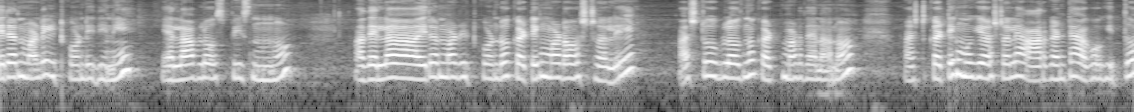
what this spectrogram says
ಐರನ್ ಮಾಡಿ ಇಟ್ಕೊಂಡಿದ್ದೀನಿ. ಎಲ್ಲ ಬ್ಲೌಸ್ ಪೀಸ್ನು ಅದೆಲ್ಲ ಐರನ್ ಮಾಡಿ ಇಟ್ಕೊಂಡು ಕಟಿಂಗ್ ಮಾಡೋ ಅಷ್ಟರಲ್ಲಿ ಅಷ್ಟು ಬ್ಲೌಸ್ನು ಕಟ್ ಮಾಡಿದೆ ನಾನು. ಅಷ್ಟು ಕಟ್ಟಿಂಗ್ ಮುಗಿಯೋ ಅಷ್ಟರಲ್ಲಿ ಆರು ಗಂಟೆ ಆಗೋಗಿತ್ತು.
